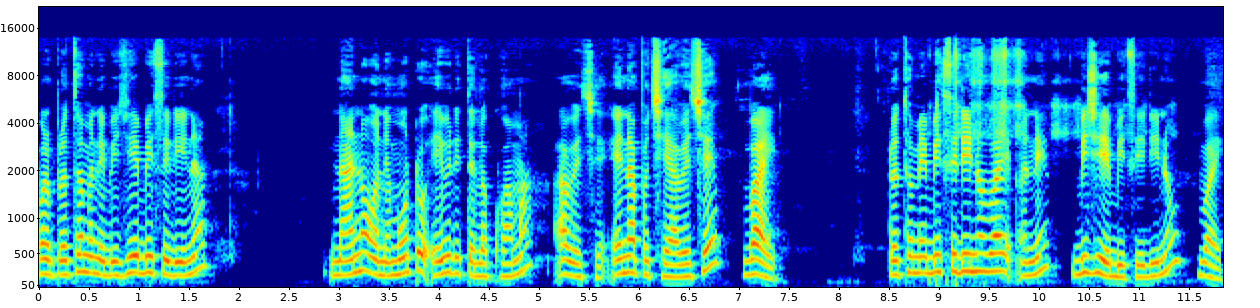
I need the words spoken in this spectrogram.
પણ પ્રથમ અને બીજી એબીસીડીના નાનો અને મોટો એવી રીતે લખવામાં આવે છે. એના પછી આવે છે વાય પ્રથમ એબીસીડીનો વાય અને બીજી એબીસીડીનો વાય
